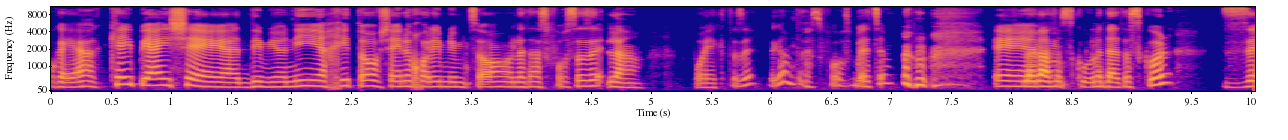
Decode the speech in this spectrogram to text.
אוקיי, ה-KPI שהדמיוני הכי טוב שהיינו יכולים למצוא ל-task force הזה, לפרויקט הזה, זה גם task force בעצם. אה, ל-data school. ל-data school, זה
